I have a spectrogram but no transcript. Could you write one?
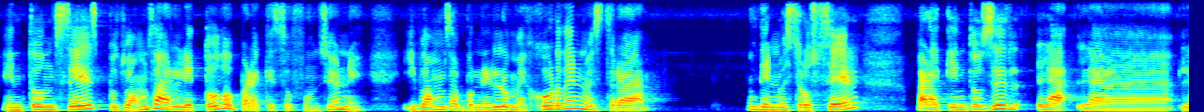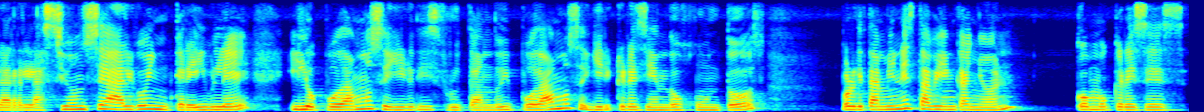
Entonces, pues vamos a darle todo para que eso funcione y vamos a poner lo mejor de, nuestra, de nuestro ser para que entonces la, la, la relación sea algo increíble y lo podamos seguir disfrutando y podamos seguir creciendo juntos, porque también está bien cañón cómo creces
